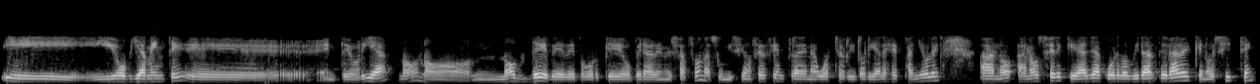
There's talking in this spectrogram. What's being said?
Y, obviamente, eh, en teoría, ¿no? ¿no? No debe de por qué operar en esa zona. Su misión se centra en aguas territoriales españoles, a no, a no ser que haya acuerdos bilaterales que no existen.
